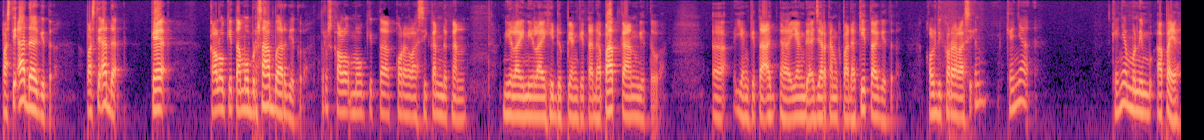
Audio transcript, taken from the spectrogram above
Pasti ada gitu, pasti ada. Kayak kalau kita mau bersabar gitu, terus kalau mau kita korelasikan dengan nilai-nilai hidup yang kita dapatkan gitu uh, yang kita uh, yang diajarkan kepada kita gitu. Kalau dikorelasikan kayaknya kayaknya menim apa ya?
